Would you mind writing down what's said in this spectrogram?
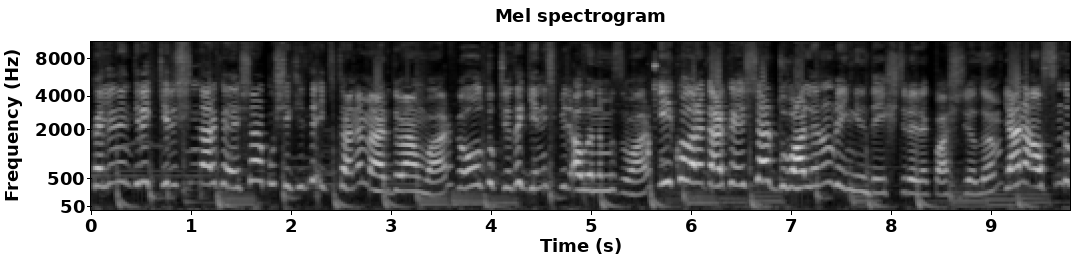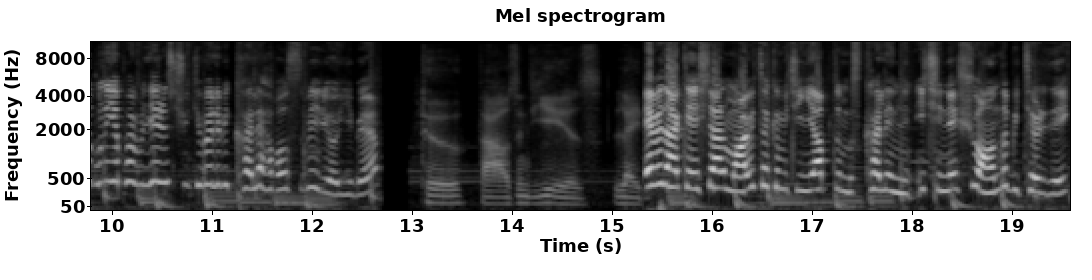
Kalenin direkt girişinde arkadaşlar bu şekilde iki tane merdiven var. Ve oldukça da geniş bir alanımız var. İlk olarak arkadaşlar duvarların rengini değiştirerek başlayalım. Yani aslında bunu yapabiliriz çünkü böyle bir kale havası veriyor gibi. 2,000 years later. Evet arkadaşlar mavi takım için yaptığımız kalenin içini şu anda bitirdik.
